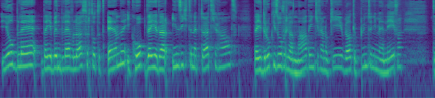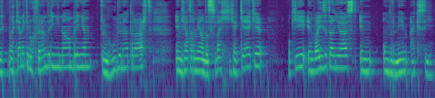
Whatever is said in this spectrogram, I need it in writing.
heel blij dat je bent blijven luisteren tot het einde. Ik hoop dat je daar inzichten hebt uitgehaald. Dat je er ook eens over gaat nadenken van oké, welke punten in mijn leven, waar kan ik nog verandering in aanbrengen? Ten goede uiteraard. En ga daarmee aan de slag. Ga kijken, oké, en wat is het dan juist? En onderneem actie.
